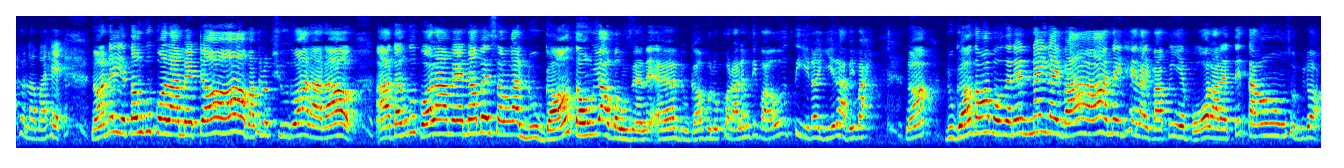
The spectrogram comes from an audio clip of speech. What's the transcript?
ထွက်လာပါဟဲ့နော်နှိပ်ရသုံးခုပေါ်လာမယ်တော့ဘာဖြစ်လို့ဖြူသွားတာတော့အာသုံးခုပေါ်လာမယ်နောက်ဘက်ဆောင်ကလူကောင်း၃ယောက်ပုံစံနဲ့အဲလူကောင်းဘယ်လိုခေါ်တာလဲမသိပါဘူးသိရတော့ရေးတာပေးပါနော်လူကောင်း၃ယောက်ပုံစံနဲ့နှိပ်လိုက်ပါနှိပ်ထည့်လိုက်ပါပြီးရင်ပေါ်လာတယ်တစ်တောင်းဆိုပြီးတော့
